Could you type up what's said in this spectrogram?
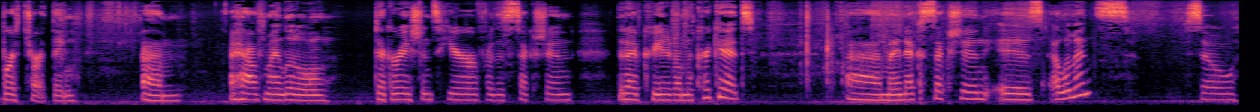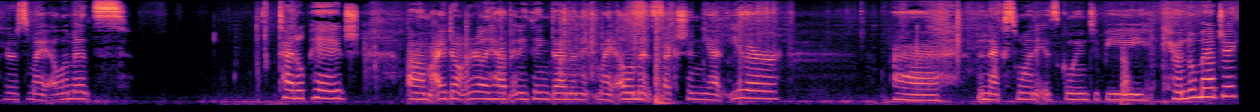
birth chart thing. Um, I have my little decorations here for this section that I've created on the Cricut. Uh, my next section is elements. So here's my elements title page. Um, I don't really have anything done in my elements section yet either. Uh, the next one is going to be candle magic,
